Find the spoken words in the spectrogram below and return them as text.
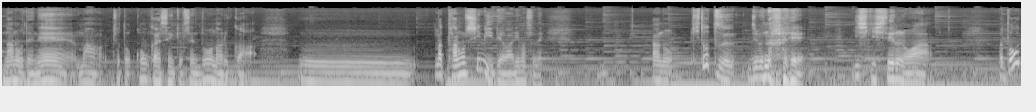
うん。なのでね、まあ、ちょっと今回選挙戦どうなるか、うーまあ、楽しみではありますね。あの一つ自分の中で意識してるのはどっ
